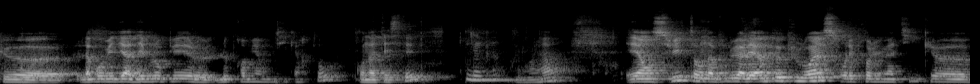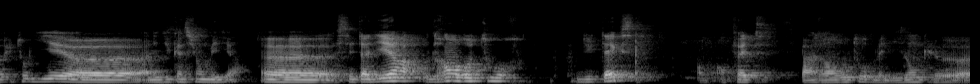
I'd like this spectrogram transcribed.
que Labomedia a développé le, le premier outil Carto qu'on a testé. D'accord. Voilà. Et ensuite, on a voulu aller un peu plus loin sur les problématiques euh, plutôt liées euh, à l'éducation aux médias. Euh, c'est-à-dire, grand retour du texte. En, fait, pas un grand retour, mais disons que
